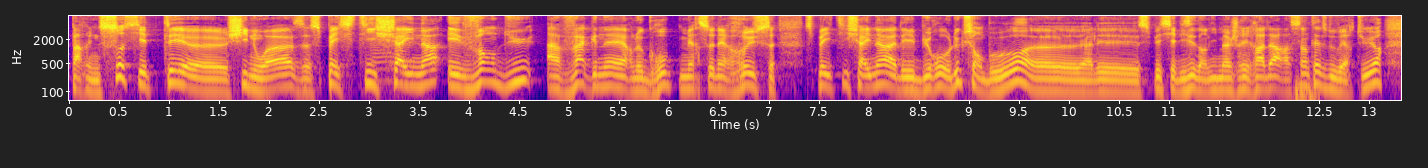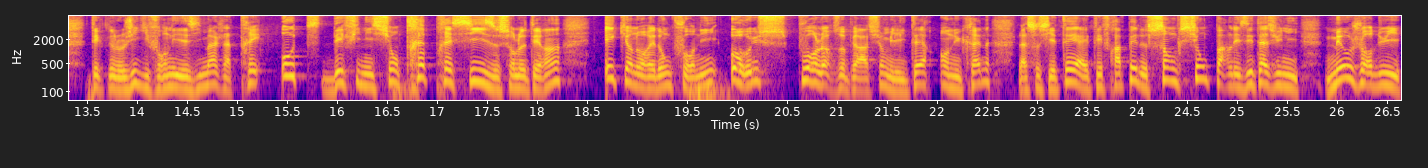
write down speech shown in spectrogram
par une société euh, chinoise, Spacety China, et vendues à Wagner, le groupe mercenaire russe. Spacety China a des bureaux au Luxembourg. Euh, elle est spécialisée dans l'imagerie radar à synthèse d'ouverture, technologie qui fournit des images à très haute définition, très précises sur le terrain et qui en aurait donc fourni aux Russes pour leurs opérations militaires en Ukraine. La société a été frappée de sanctions par les États-Unis. Mais aujourd'hui,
